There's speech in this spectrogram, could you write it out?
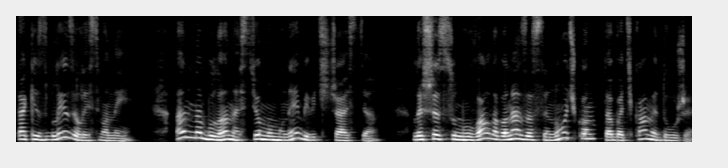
Так і зблизились вони. Анна була на сьомому небі від щастя. Лише сумувала вона за синочком та батьками дуже.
